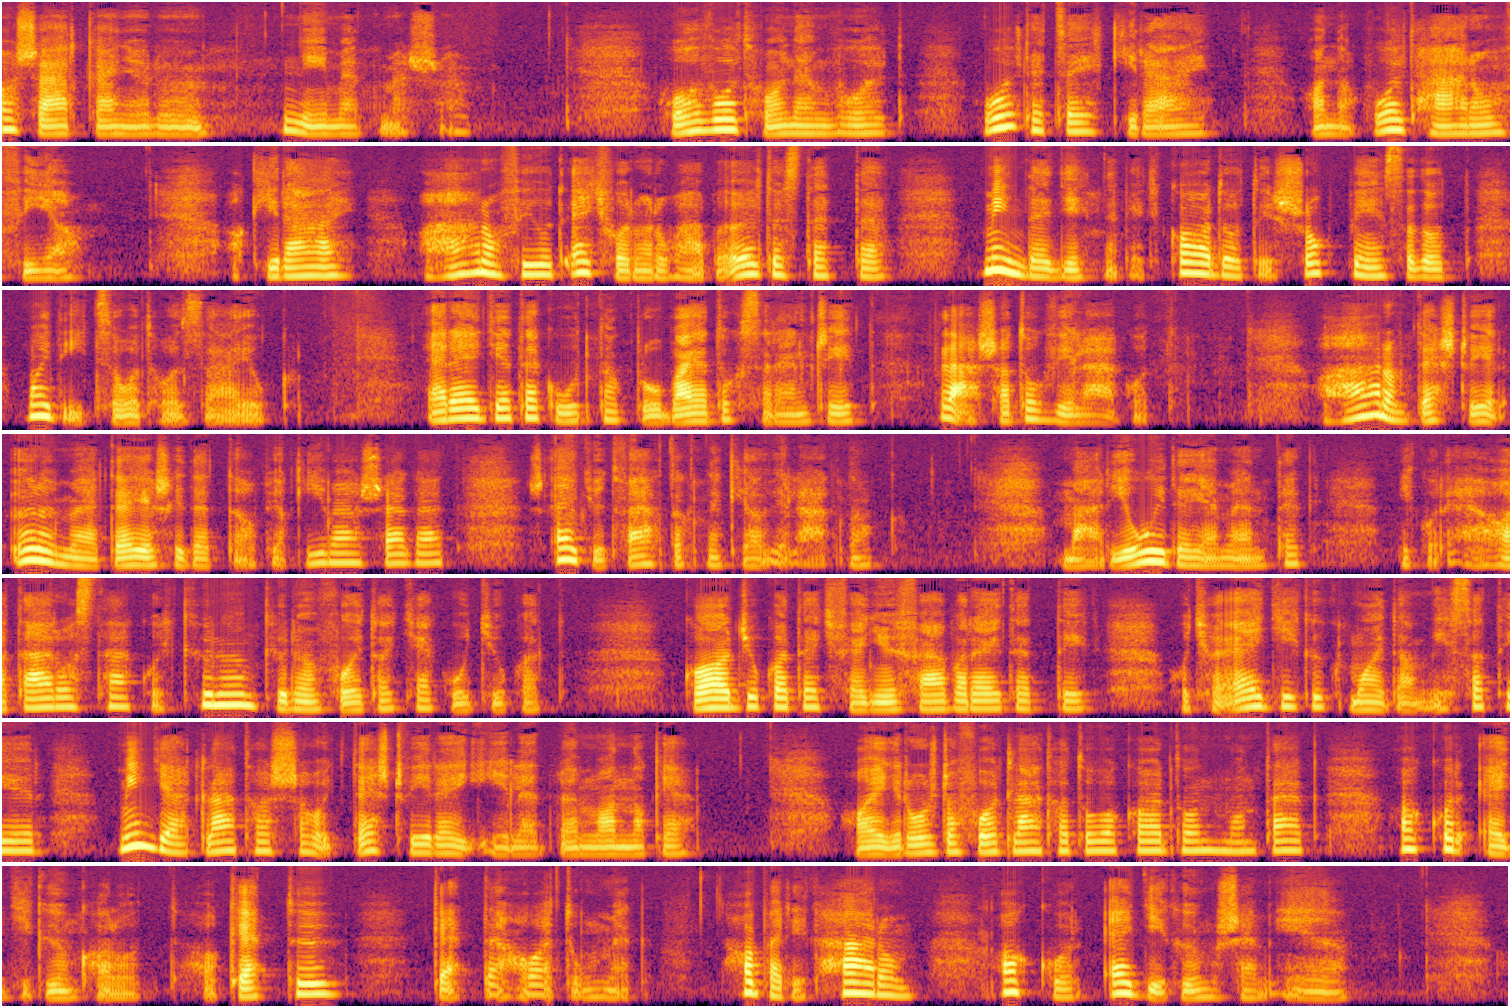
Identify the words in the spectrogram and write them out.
A sárkányölő. Német mese. Hol volt, hol nem volt. Volt egyszer egy király. Annak volt három fia. A király a három fiút egyforma ruhába öltöztette, mindegyiknek egy kardot és sok pénzt adott, majd így szólt hozzájuk. Eredjetek útnak, próbáljatok szerencsét, lássatok világot. A három testvér örömmel teljesítette apja kívánságát, és együtt vágtak neki a világnak. Már jó ideje mentek, mikor elhatározták, hogy külön-külön folytatják útjukat. Kardjukat egy fenyőfába rejtették, hogyha egyikük majdan visszatér, mindjárt láthassa, hogy testvérei életben vannak-e. Ha egy rozsdafolt látható a kardon, mondták, akkor egyikünk halott. Ha kettő, ketten haltunk meg. Ha pedig három, akkor egyikünk sem él.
